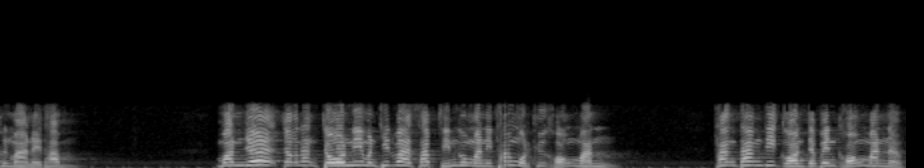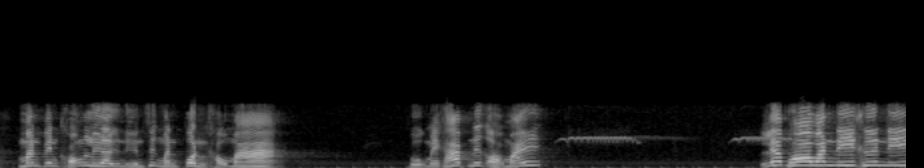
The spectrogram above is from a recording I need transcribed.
ขึ้นมาในถ้ำมันเยอะจนกระทั่งโจรนี่มันคิดว่าทรัพย์สินของมันนี่ทั้งหมดคือของมัน ทั้งทั้งที่ก่อนจะเป็นของมันน่ะมันเป็นของเรืออื่นๆ ซึ่งมันป้นเขามา ถูกไหมครับ นึกออกไหมแล้วพอวันดีคืนดี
